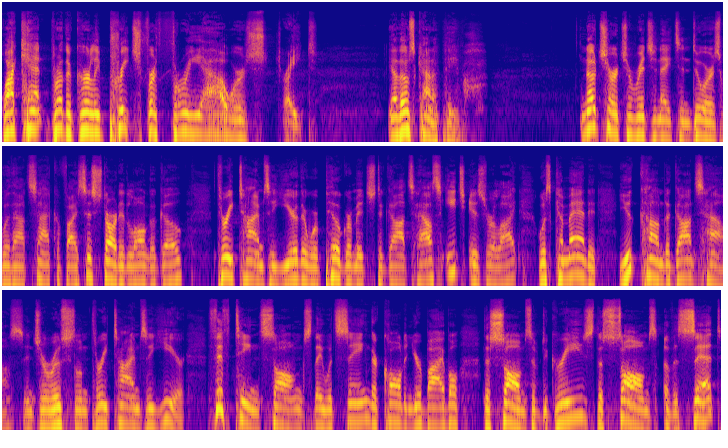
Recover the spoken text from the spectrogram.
Why can't Brother Gurley preach for three hours straight? Yeah, those kind of people. No church originates endures without sacrifice. This started long ago. Three times a year there were pilgrimage to God's house. Each Israelite was commanded, you come to God's house in Jerusalem three times a year. 15 songs they would sing. They're called in your Bible the Psalms of Degrees, the Psalms of Ascent.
